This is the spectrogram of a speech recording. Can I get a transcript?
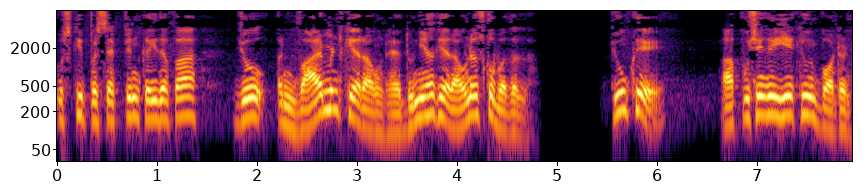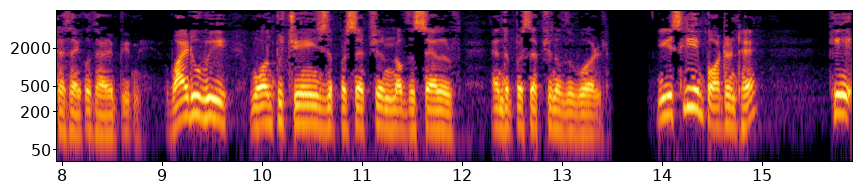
اس کی پرسپشن کئی دفعہ جو انوائرمنٹ کے اراؤنڈ ہے، دنیا کے اراؤنڈ ہے، اس کو بدلنا۔ کیونکہ آپ پوچھیں گے یہ کیوں امپورٹنٹ ہے سائیکو تھراپی میں؟ Why do we want to change the perception of the self and the perception of the world یہ اس لیے امپورٹنٹ ہے کہ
